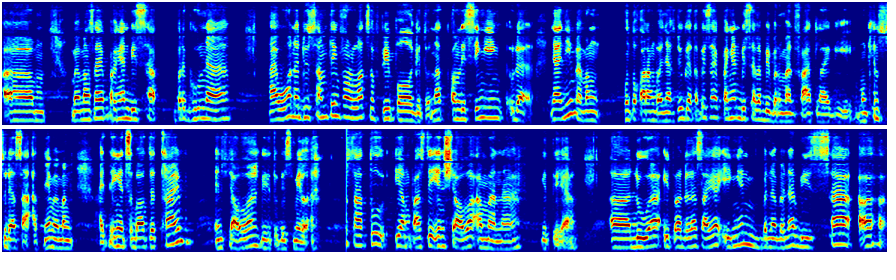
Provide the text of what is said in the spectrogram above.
um, memang saya pengen bisa berguna. I wanna do something for lots of people gitu. Not only singing, udah nyanyi memang untuk orang banyak juga tapi saya pengen bisa lebih bermanfaat lagi. Mungkin sudah saatnya memang I think it's about the time insya Allah gitu Bismillah. Satu yang pasti insya Allah amanah gitu ya. Uh, dua itu adalah saya ingin benar-benar bisa uh,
